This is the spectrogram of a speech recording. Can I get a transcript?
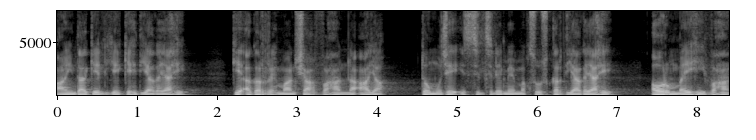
आइंदा के लिए कह दिया गया है कि अगर रहमान शाह वहाँ न आया तो मुझे इस सिलसिले में मखसूस कर दिया गया है और मैं ही वहाँ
